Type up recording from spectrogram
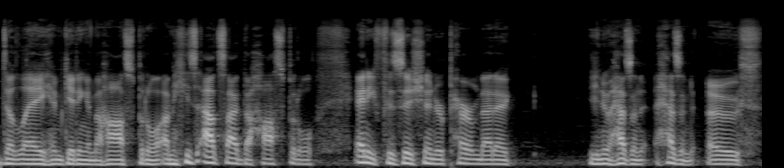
delay him getting in the hospital. I mean, he's outside the hospital. Any physician or paramedic, you know, has an has an oath,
